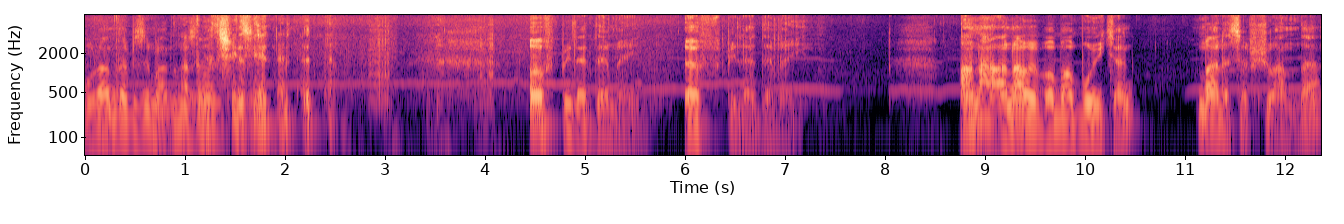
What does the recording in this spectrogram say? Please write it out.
Uran da bizim adımız, adımız geçiyor. öf bile demeyin. Öf bile demeyin. Ana ana ve baba buyken maalesef şu anda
